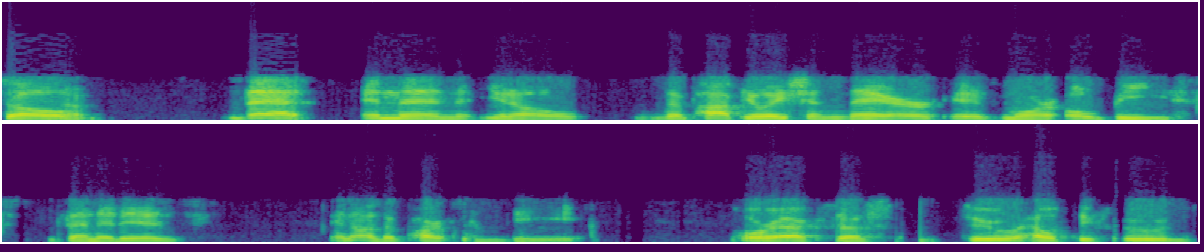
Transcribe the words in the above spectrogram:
So Yeah. that and then, you know, the population there is more obese than it is in other parts of the Or access to healthy foods.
